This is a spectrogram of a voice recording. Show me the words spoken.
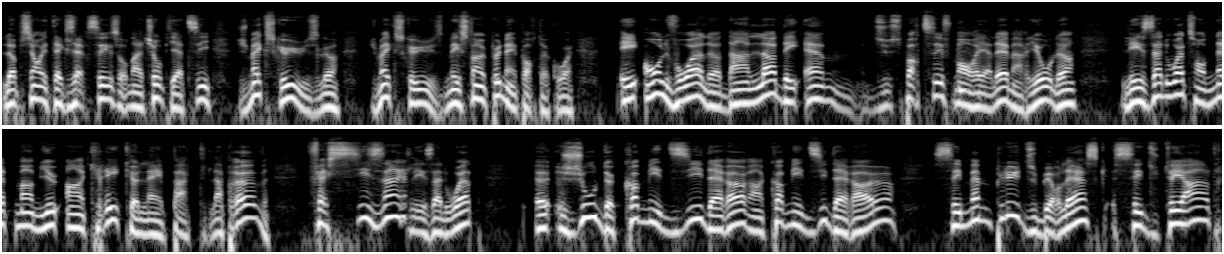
l'option est exercée sur Nacho Piatti. Je m'excuse là, je m'excuse, mais c'est un peu n'importe quoi. Et on le voit là dans l'ADN du sportif montréalais Mario là, les Alouettes sont nettement mieux ancrées que l'Impact. La preuve fait six ans que les Alouettes euh, jouent de comédie d'erreur en comédie d'erreur. C'est même plus du burlesque, c'est du théâtre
